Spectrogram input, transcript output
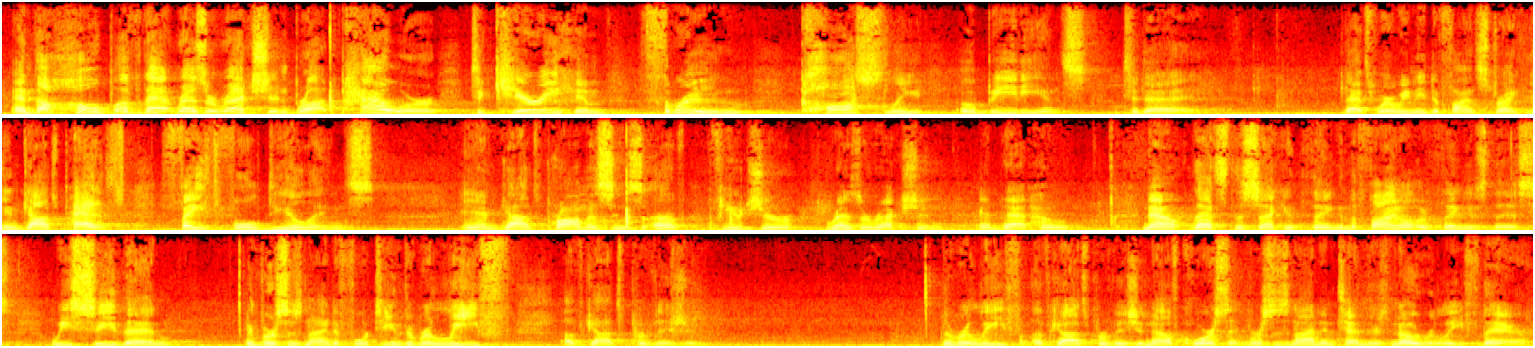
And the hope of that resurrection brought power to carry him through costly obedience today. That's where we need to find strength in God's past faithful dealings and God's promises of future resurrection and that hope. Now, that's the second thing. And the final thing is this we see then in verses 9 to 14 the relief of God's provision. The relief of God's provision. Now, of course, at verses 9 and 10, there's no relief there.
